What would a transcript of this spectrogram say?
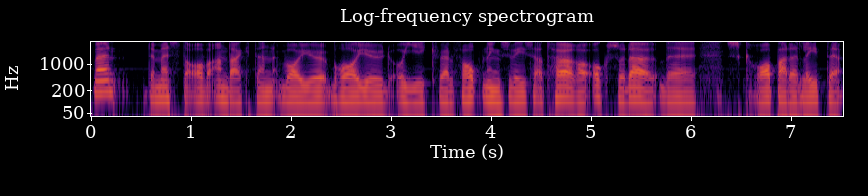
Men det mesta av andakten var ju bra ljud och gick väl förhoppningsvis att höra också där det skrapade lite.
